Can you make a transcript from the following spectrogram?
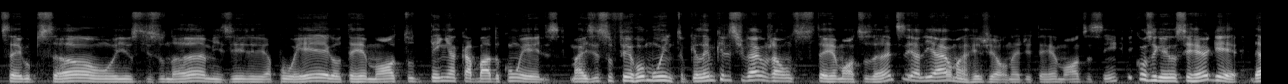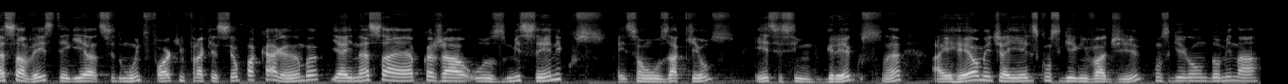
essa erupção e os tsunamis e a poeira, o terremoto tenha acabado com eles, mas isso ferrou muito, porque lembro que eles tiveram já uns terremotos antes e ali era uma região né, de terremotos assim, e conseguiram se reerguer. Dessa vez teria sido muito forte, enfraqueceu pra caramba, e aí nessa época já os micênicos, eles são os aqueus, esses sim gregos, né? Aí realmente aí eles conseguiram invadir, conseguiram dominar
